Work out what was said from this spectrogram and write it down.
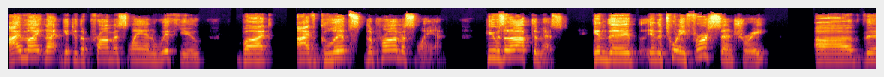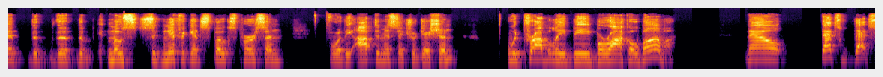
I might not get to the promised land with you, but I've glimpsed the promised land. He was an optimist. In the in the 21st century, uh, the, the, the, the most significant spokesperson for the optimistic tradition would probably be Barack Obama. Now, that's that's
